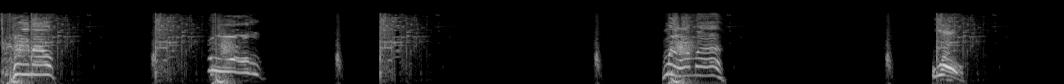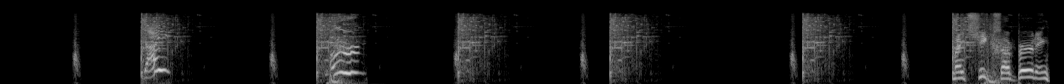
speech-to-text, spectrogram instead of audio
Time out! Oh! Mama! Whoa! My cheeks are burning.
